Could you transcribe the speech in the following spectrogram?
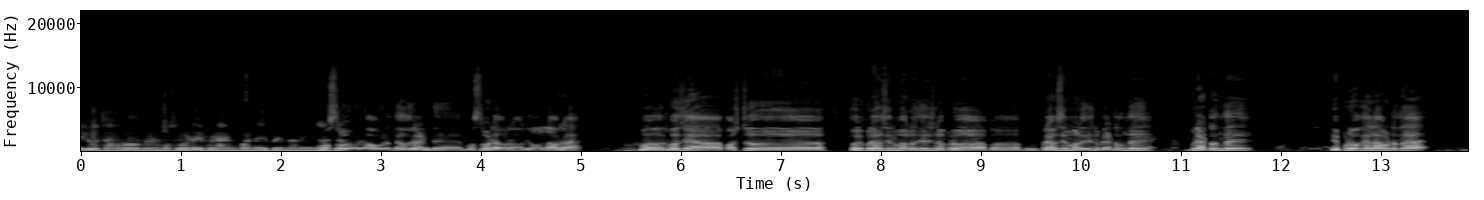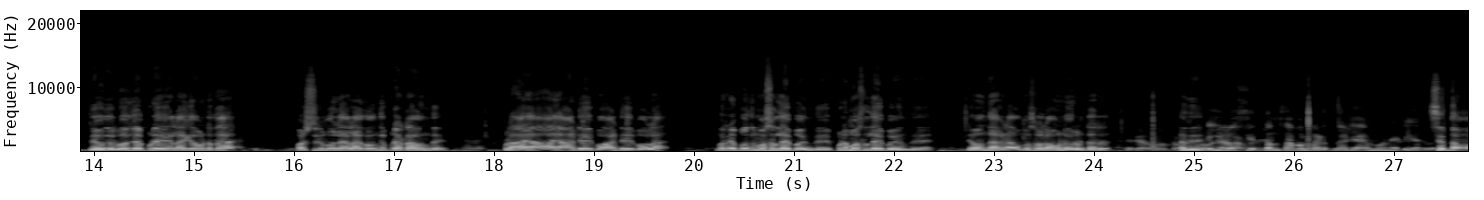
ఇప్పుడు ఈరోజు చంద్రబాబు నాయుడు ముసలోడు అయిపోయాడు ఆయన పని అయిపోయిందని ముసలోడు ఎవరండి? ఎవరండి? ముసలోడు ఎవరు? వాళ్ళు ఎవరా? రోజా ఫస్ట్ తొలి ప్రేమ సినిమాలో చేసినప్పుడు ప్రేమ సినిమాలో చేసినప్పుడు ఎట్టుంది? ఇప్పుడు ఎట్టుంది? ఎప్పుడు ఒకేలా ఉంటుందా? రోజు రోజు ఎప్పుడు ఇలాగే ఉంటుందా? ఫస్ట్ సినిమాలో ఎలాగ ఉంది? ఇప్పుడు ఎట్లా ఉంది? ఇప్పుడు ఆయా ఆయా ఆంటీ అయిపో ఆంటీ అయిపోవాలా? మరి రేపు పొద్దున ముసలి అయిపోయింది. ఇప్పుడు ముసలి అయిపోయింది. ఏముంది అక్కడ ముసలి అవ్వకుండా ఎవరు ఉంటారు? అది. సిద్ధం సభలు పెడుతున్నాడు జగన్మోహన్ రెడ్డి గారు. సిద్ధం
